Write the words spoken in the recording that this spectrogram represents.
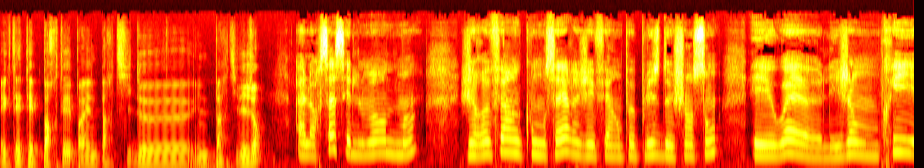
et que t'as été porté par une partie, de, une partie des gens? Alors, ça, c'est le lendemain. J'ai refait un concert et j'ai fait un peu plus de chansons. Et ouais, euh, les gens m'ont pris.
